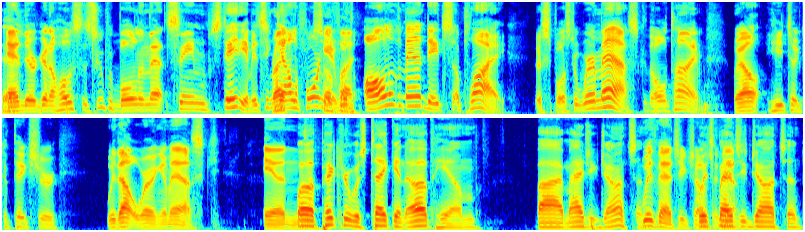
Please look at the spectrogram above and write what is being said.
Yes. and they're going to host the Super Bowl in that same stadium. It's in Right, California. SoFi. With all of the mandates apply, they're supposed to wear masks the whole time. Well, he took a picture without wearing a mask, and Well, a picture was taken of him by Magic Johnson. with Magic Johnson. which yeah. Magic Johnson.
